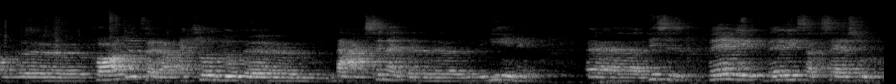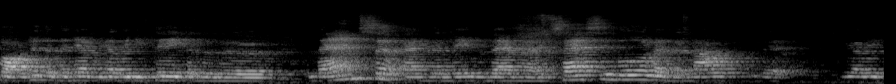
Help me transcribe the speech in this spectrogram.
of the projects. I showed you the Darsena at the, the beginning. Uh, uh, this is very, very successful project and they have rehabilitated the, the banks and made them accessible and now really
